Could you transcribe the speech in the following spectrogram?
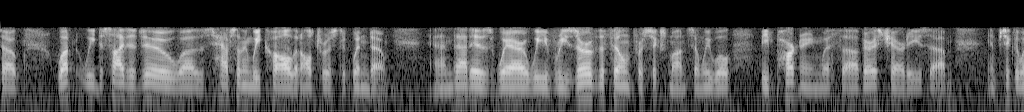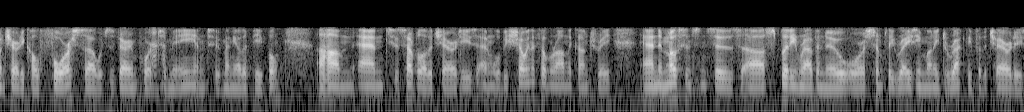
So what we decided to do was have something we call an altruistic window. And that is where we've reserved the film for six months, and we will be partnering with uh, various charities, um, in particular one charity called Force, uh, which is very important to me and to many other people, um, and to several other charities. And we'll be showing the film around the country, and in most instances, uh, splitting revenue or simply raising money directly for the charities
